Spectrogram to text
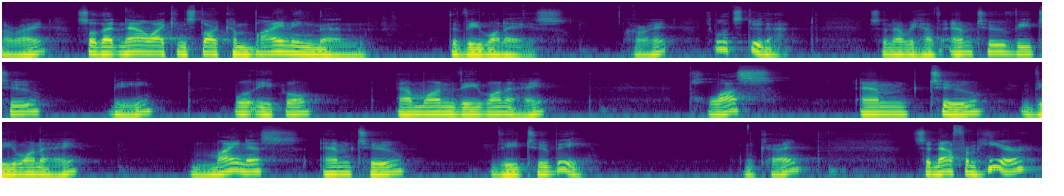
All right, so that now I can start combining then the V1As. All right, so let's do that. So now we have M2 V2B will equal M1 V1A plus M2 V1A minus M2 V2B. Okay. So now from here,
